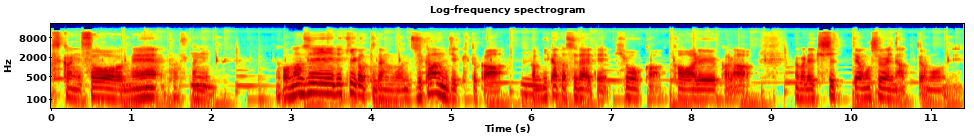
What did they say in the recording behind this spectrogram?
確かにそうね。確かに。うんなんか同じ出来事でも時間軸とか見方次第で評価変わるから、なんか歴史って面白いなって思うね。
